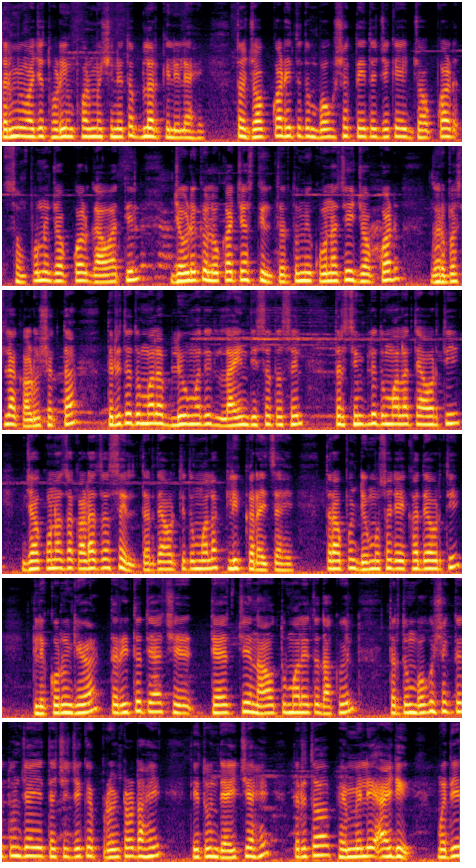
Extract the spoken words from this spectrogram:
तर मी माझी थोडी इन्फॉर्मेशन इथं ब्लर केलेली आहे. तर जॉब कार्ड इथं तुम्ही बघू शकता इथं जे काही जॉब कार्ड संपूर्ण जॉब कार्ड गावातील जेवढे काही लोकांचे असतील तर तुम्ही कोणाचेही जॉब कार्ड घरबसल्या काढू शकता. तर इथं तुम्हाला ब्ल्यूमध्ये लाईन दिसत असेल तर सिम्पली तुम्हाला त्यावरती ज्या कोणाचा काढायचा असेल तर त्यावरती तुम्हाला क्लिक करायचं आहे. तर आपण डेमोसाठी एखाद्यावरती क्लिक करून घ्या. तर इथं त्याचे त्याचे नाव तुम्हाला इथं दाखवेल. तर तुम्ही बघू शकता तुमच्या त्याचे जे काही प्रिंटआउट आहे तिथून द्यायची आहे. तर इथं फॅमिली आय डीमध्ये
